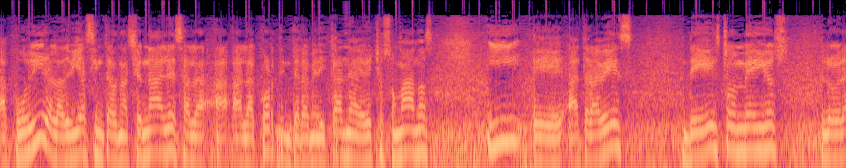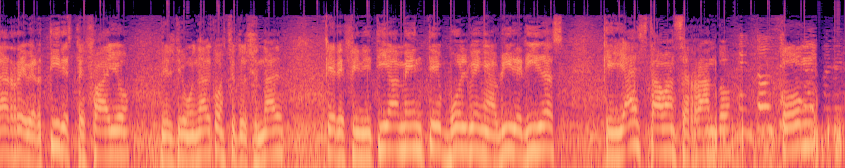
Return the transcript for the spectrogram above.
acudir a las vías internacionales, a la, Corte Interamericana de Derechos Humanos y eh, a través de estos medios lograr revertir este fallo del Tribunal Constitucional que definitivamente vuelven a abrir heridas que ya estaban cerrando Entonces, con...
